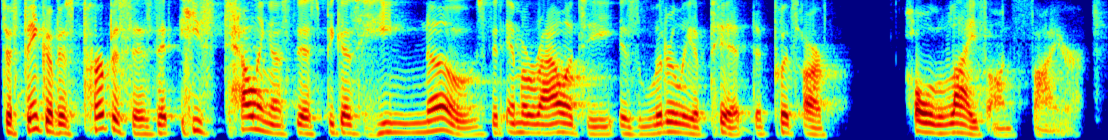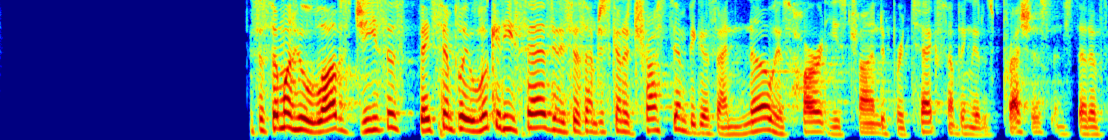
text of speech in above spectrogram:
to think of his purposes that he's telling us this because he knows that immorality is literally a pit that puts our whole life on fire. So, someone who loves Jesus, they simply look at he says and he says, I'm just going to trust him because I know his heart. He's trying to protect something that is precious instead of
